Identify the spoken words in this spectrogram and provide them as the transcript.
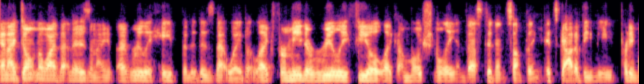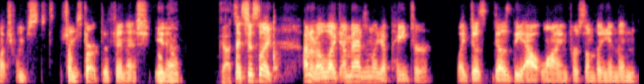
and i don't know why that is and I, I really hate that it is that way but like for me to really feel like emotionally invested in something it's got to be me pretty much from from start to finish you Okay. know Gotcha. it's just like i don't know like imagine like a painter like just does the outline for something and then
